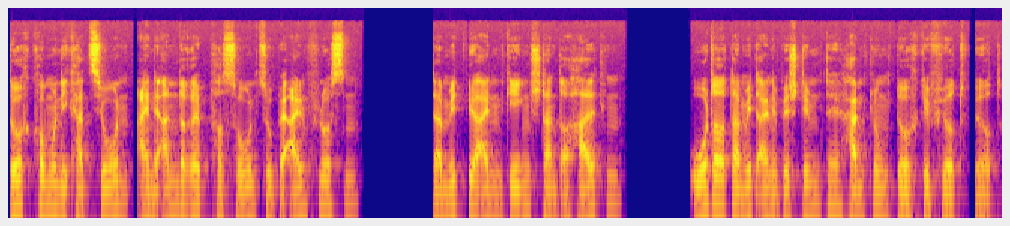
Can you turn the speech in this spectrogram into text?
durch Kommunikation eine andere Person zu beeinflussen, damit wir einen Gegenstand erhalten oder damit eine bestimmte Handlung durchgeführt wird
